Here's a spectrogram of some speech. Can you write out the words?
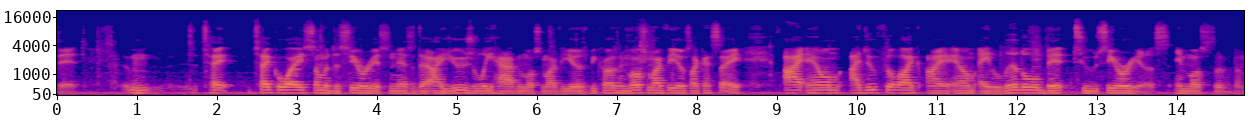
bit. Take take away some of the seriousness that I usually have in most of my videos because in most of my videos, like I say, I am I do feel like I am a little bit too serious in most of them.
